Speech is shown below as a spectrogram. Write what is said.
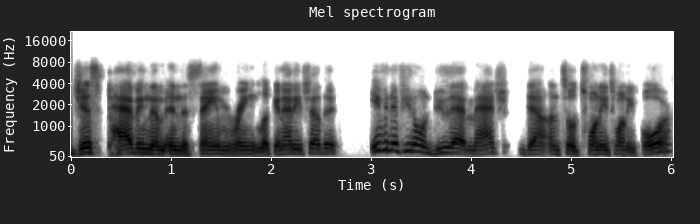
just having them in the same ring looking at each other, even if you don't do that match down until 2024,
